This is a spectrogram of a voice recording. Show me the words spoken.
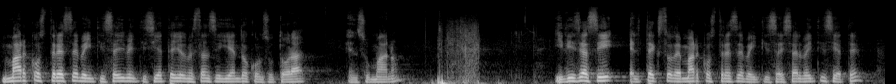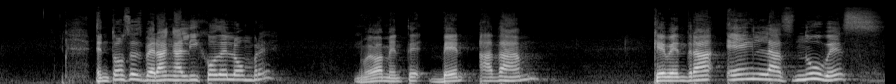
Marcos 13, 26, 27. Ellos me están siguiendo con su Torah en su mano. Y dice así el texto de Marcos 13, 26 al 27. Entonces verán al Hijo del Hombre, nuevamente, ven Adán, que vendrá en las nubes,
